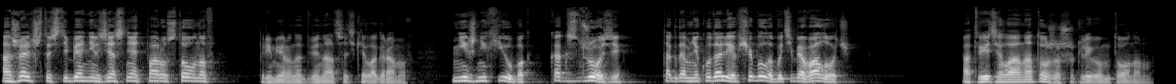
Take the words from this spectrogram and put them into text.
А жаль, что с тебя нельзя снять пару стоунов, примерно 12 килограммов, нижних юбок, как с Джози. Тогда мне куда легче было бы тебя волочь». Ответила она тоже шутливым тоном.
